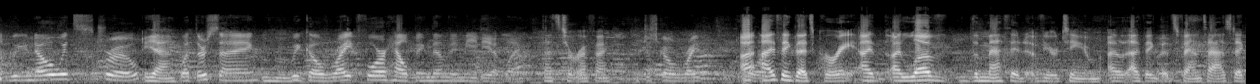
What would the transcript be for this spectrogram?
we know it's true. Yeah. Mm-hmm. What they're saying, we go right for helping them immediately. That's terrific. We just go right. I, I think that's great. I, I love the method of your team. I, I think that's fantastic.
